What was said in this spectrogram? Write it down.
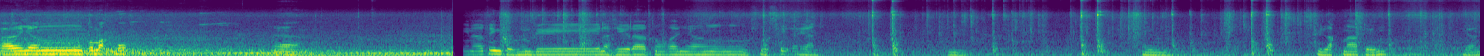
kaya niyang tumakbo ayan natin kung hindi nasira itong kanyang susi ayan hmm. Ayun. ilak natin ayan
